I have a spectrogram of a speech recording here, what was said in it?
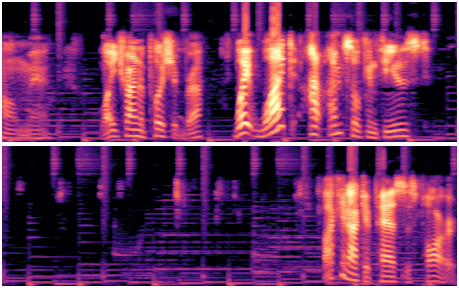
Oh man. Why are you trying to push it, bruh? Wait, what? I I'm so confused. Why cannot get past this part?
